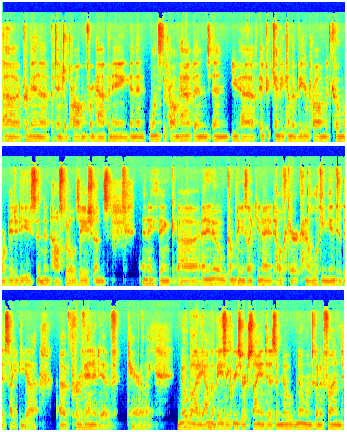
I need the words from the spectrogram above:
uh, prevent a potential problem from happening. And then once the problem happens and you have, it can become a bigger problem with comorbidities and then hospitalizations. And I think, uh, and I know companies like United Healthcare are kind of looking into this idea of preventative care. Like nobody, I'm a basic research scientist and no, no one's going to fund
